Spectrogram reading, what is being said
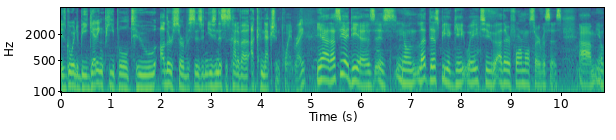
is going to be getting people to other services and using this as kind of a, a connection point, right? Yeah, that's the idea. Is is you know let this be a gateway to other formal services. Um, you know,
